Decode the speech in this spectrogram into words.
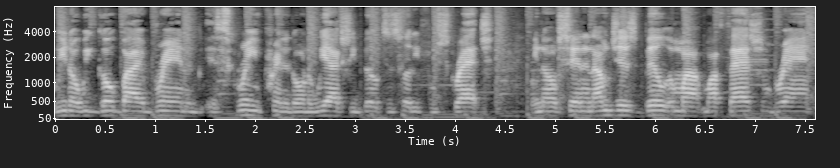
you know, we go buy a brand and, and screen printed on it. We actually built this hoodie from scratch. You know what I'm saying? And I'm just building my, my fashion brand.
